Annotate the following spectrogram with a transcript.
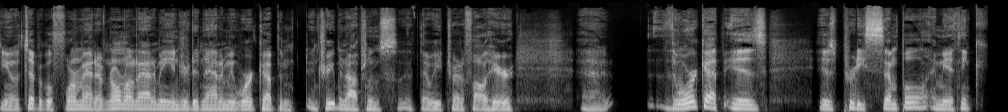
you know the typical format of normal anatomy, injured anatomy workup, and, and treatment options that we try to follow here, uh, the workup is is pretty simple. I mean, I think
